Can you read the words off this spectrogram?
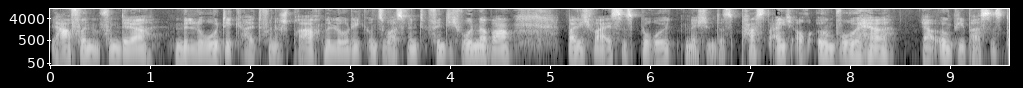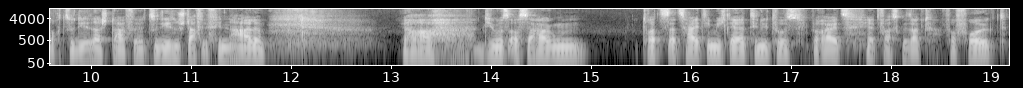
ja, von, von der Melodik, halt von der Sprachmelodik und sowas finde find ich wunderbar, weil ich weiß, es beruhigt mich und das passt eigentlich auch irgendwoher, ja, irgendwie passt es doch zu dieser Staffel, zu diesem Staffelfinale. Ja, ich muss auch sagen, trotz der Zeit, die mich der Tinnitus bereits, fast gesagt, verfolgt,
